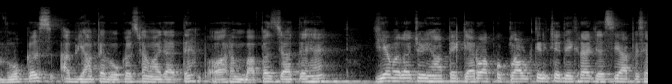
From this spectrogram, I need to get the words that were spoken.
vocals अब यहाँ पे वोकल्स पे हम आ जाते हैं और हम वापस जाते हैं। ये वाला जो यहाँ पे कैरो आपको क्लाउड के नीचे देख रहा है, जैसे आप इसे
